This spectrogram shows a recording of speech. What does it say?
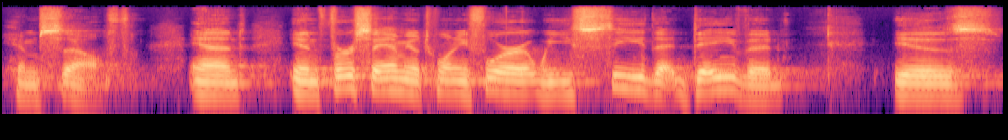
himself. And in 1 Samuel 24, we see that David is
